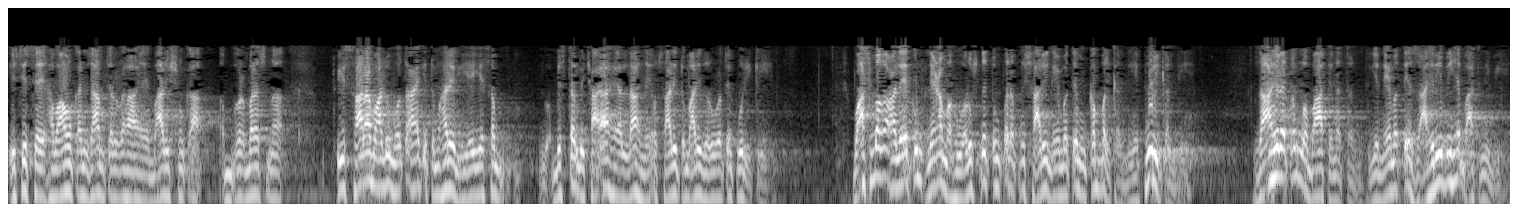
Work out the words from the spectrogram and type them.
اسی سے ہواؤں کا نظام چل رہا ہے، بارشوں کا برسنا۔ یہ سارا معلوم ہوتا ہے کہ تمہارے لیے یہ سب بستر بچھایا ہے اللہ نے اور ساری تمہاری ضرورتیں پوری کی ہیں۔ واسبغ علیکم نعمہ اور اس نے تم پر اپنی ساری نعمتیں مکمل کر دی ہیں، پوری کر دی ہیں۔ ظاہرتم و بات یہ نعمتیں ظاہری بھی ہیں، باطنی بھی ہیں۔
